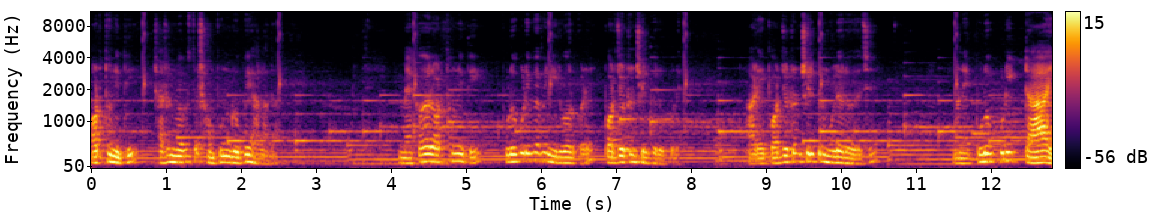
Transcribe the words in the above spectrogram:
অর্থনীতি শাসন ব্যবস্থা সম্পূর্ণরূপে আলাদা। ম্যাকাওয়ের অর্থনীতি পুরোপুরিভাবে নির্ভর করে পর্যটন শিল্পের উপরে। আর এই পর্যটন শিল্পের মূলে রয়েছে মানে পুরোপুরিটাই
